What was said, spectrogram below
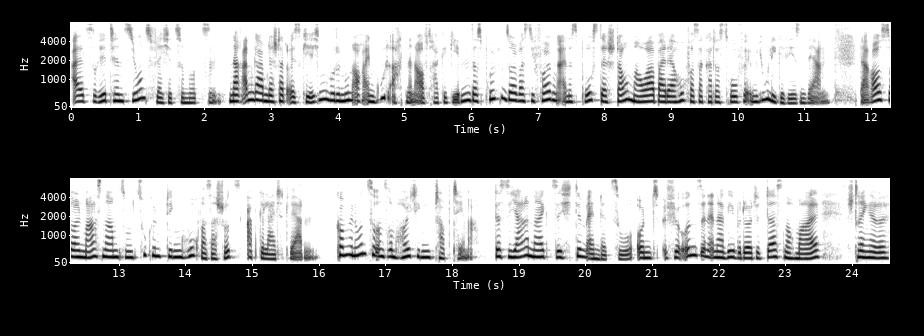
als Retentionsfläche zu nutzen. Nach Angaben der Stadt Euskirchen wurde nun auch ein Gutachten in Auftrag gegeben, das prüfen soll, was die Folgen eines Bruchs der Staumauer bei der Hochwasserkatastrophe im Juli gewesen wären. Daraus sollen Maßnahmen zum zukünftigen Hochwasserschutz abgeleitet werden. Kommen wir nun zu unserem heutigen Top-Thema. Das Jahr neigt sich dem Ende zu und für uns in NRW bedeutet das nochmal strengere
